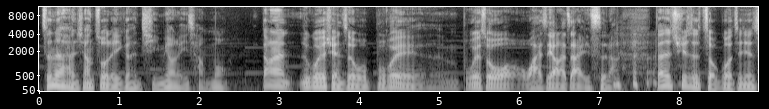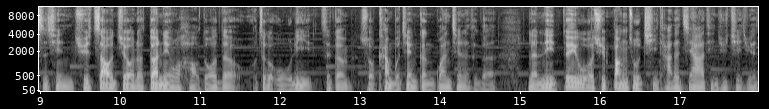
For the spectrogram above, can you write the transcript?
真的很像做了一个很奇妙的一场梦。当然，如果有选择，我不会不会说我我还是要来再来一次啦。但是确实走过这件事情，去造就了锻炼我好多的这个武力，这个所看不见更关键的这个能力，对于我去帮助其他的家庭去解决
